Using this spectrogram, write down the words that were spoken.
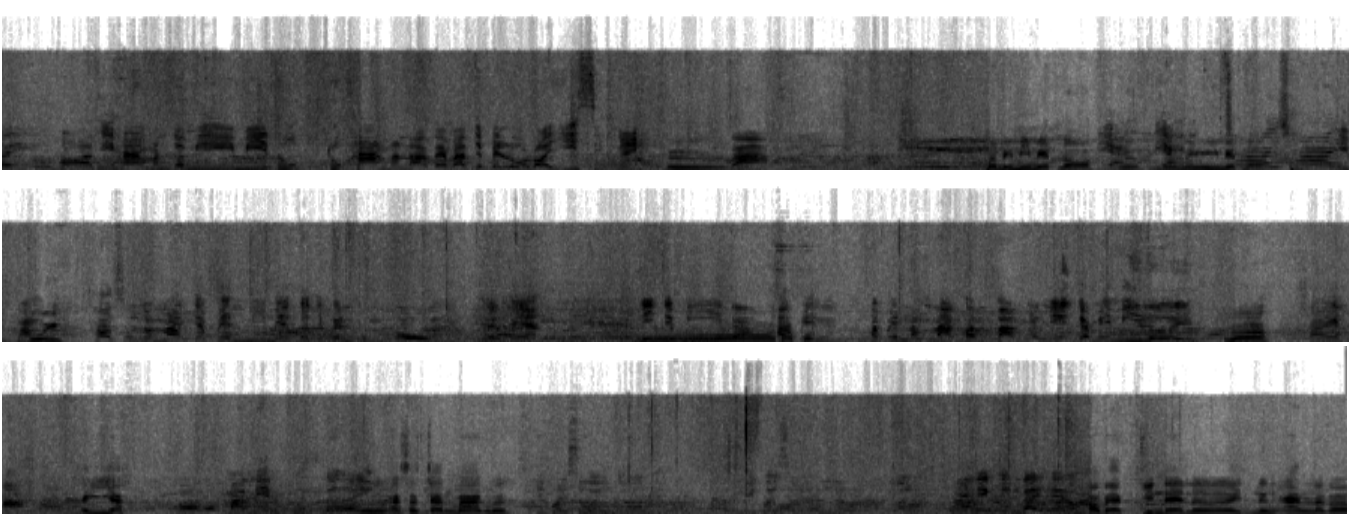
ย แหละแต่ว่าจะเป็นโลร้อยยี่สิบไงเออ จ้ะมันไม่มีเม็ดเหรอเลี้ยงเออเลี้ยมังนไม่มีเม็ดเหรอ ใช่ใช่อุ้ยถ้าส่วนมากจะเป็นมีเม็ดก็จะเป็นพุงโป่งแบบเนี้ยแบบนี้จะมีจ้ะอ๋อถ้าถ้าเป็นถ้าเป็นหนักๆตันๆอย่างนี้จะไม่มีเลย เหรอใช่ค่ะไอ้ยะบอกออกมาแน่นพุดเลยเอออัศจรรย์มากเลย ไม่ค่อยสวยเลยไม่ค่อยสวยไหนเนี่ยกินได้แล้วเอาแบบกินได้เลยหนึ่งอันแล้วก็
